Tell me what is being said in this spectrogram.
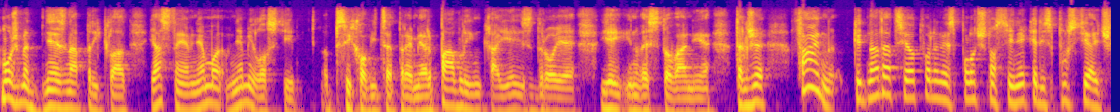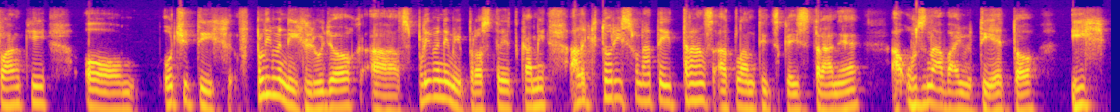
Môžeme dnes napríklad, jasne v, nemo, v nemilosti, psychovice premiér Pavlinka, jej zdroje, jej investovanie. Takže fajn, keď nadácia otvorenej spoločnosti niekedy spustí aj články o určitých vplyvných ľuďoch a s vplyvnými prostriedkami, ale ktorí sú na tej transatlantickej strane a uznávajú tieto ich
